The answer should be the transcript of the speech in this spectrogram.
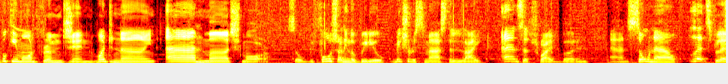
Pokemon from Gen 1 to 9 and much more. So before starting the video, make sure to smash the like and subscribe button. And so now, let's play!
